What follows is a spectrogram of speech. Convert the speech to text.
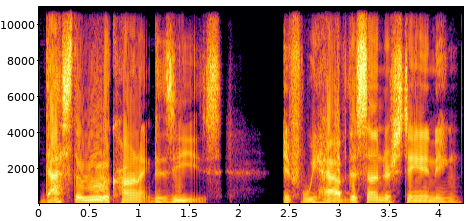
That's the root of chronic disease. If we have this understanding,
